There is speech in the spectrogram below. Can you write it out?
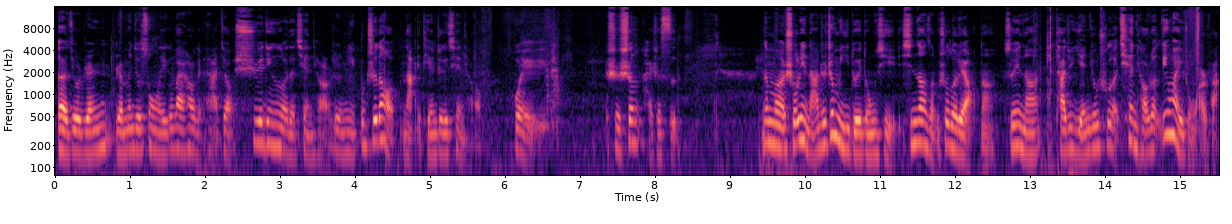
呃，就人人们就送了一个外号给他，叫薛定谔的欠条，就是你不知道哪一天这个欠条会是生还是死。那么手里拿着这么一堆东西，心脏怎么受得了呢？所以呢，他就研究出了欠条的另外一种玩法。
